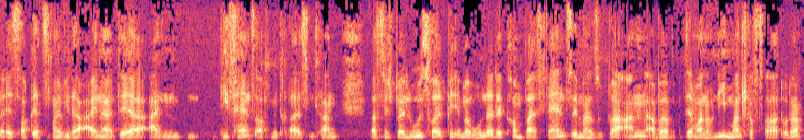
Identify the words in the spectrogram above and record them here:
da ist auch jetzt mal wieder einer, der einen, die Fans auch mitreißen kann. Was mich bei Louis Holtby immer wundert, der kommt bei Fans immer super an, aber der war noch nie im Mannschaftsrat, oder?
